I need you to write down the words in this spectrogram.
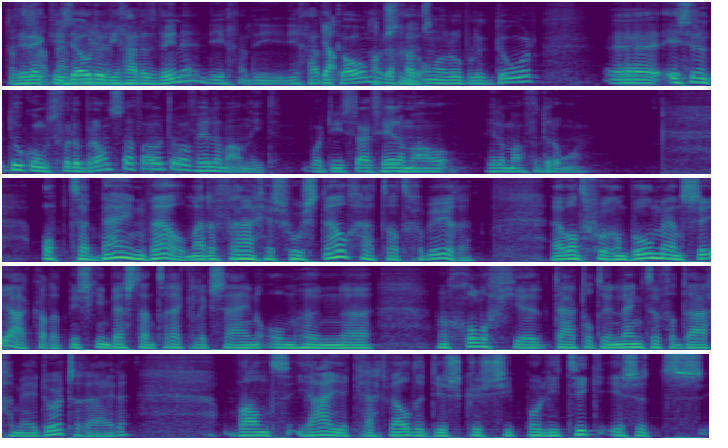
de elektrische auto die gaat het winnen, die, die, die gaat ja, komen, absoluut. dat gaat onherroepelijk door. Uh, is er een toekomst voor de brandstofauto of helemaal niet? Wordt die straks helemaal, helemaal verdrongen? Op termijn wel, maar de vraag is hoe snel gaat dat gebeuren? want voor een boel mensen ja, kan het misschien best aantrekkelijk zijn om hun, uh, hun golfje daar tot in lengte van dagen mee door te rijden. Want ja, je krijgt wel de discussie, politiek is het,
